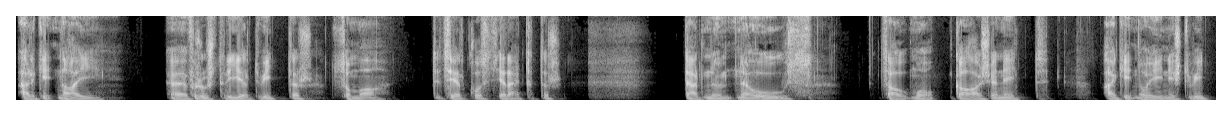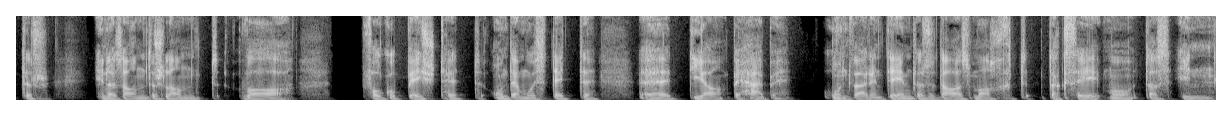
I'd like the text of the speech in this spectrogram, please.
Er geht nein, äh, frustriert weiter zum Zirkusdirektor. Der nimmt ihn aus, zahlt man Gage nicht. Er geht noch einmal weiter in ein anderes Land, das Vogelpest hat und er muss dort äh, die beheben. Und währenddem dass er das macht, da sieht man, dass in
